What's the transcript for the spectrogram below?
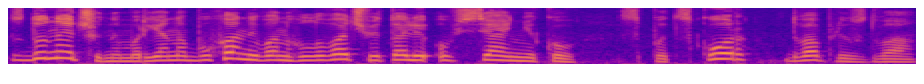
З Донеччини Мар'яна Бухан, Іван Головач, Віталій Овсянніков. Спецкор 2+,2.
